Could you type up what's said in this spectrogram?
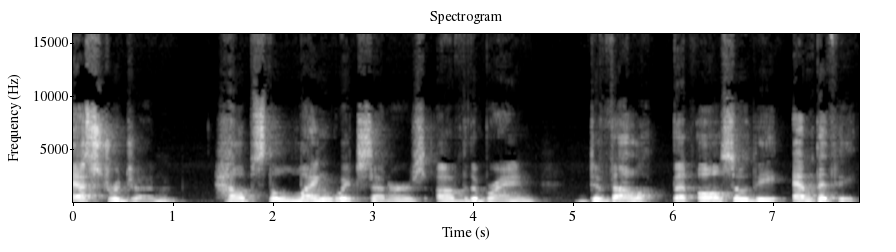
estrogen helps the language centers of the brain develop, but also the empathy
